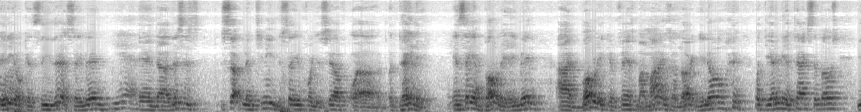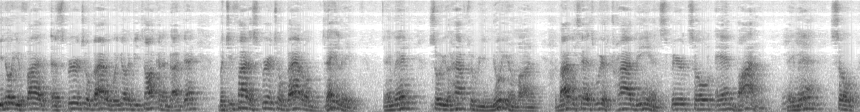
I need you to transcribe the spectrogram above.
video can see this. Amen. Yes. And uh, this is something that you need to say for yourself uh, daily. And say it boldly. Amen. I boldly confess my mind is alert. You know what the enemy attacks the most? You know you fight a spiritual battle. We're going to be talking about that. But you fight a spiritual battle daily. Amen. So you have to renew your mind. The Bible says we are tri being, spirit, soul, and body. Amen. Amen. So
